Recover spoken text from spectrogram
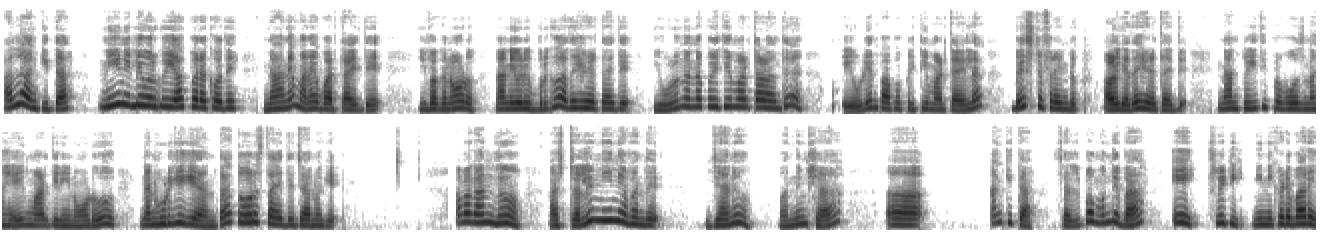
ಅಲ್ಲ, ಅಂಕಿತಾ, ನೀನು ಇಲ್ಲಿವರೆಗೂ ಯಾಕೆ ಬರಕ್ಕೆ ಹೋದೆ? ನಾನೇ ಮನೆಗೆ ಬರ್ತಾ ಇದ್ದೆ. ಇವಾಗ ನೋಡು, ನಾನು ಇವರಿಬ್ಬರಿಗೂ ಅದೇ ಹೇಳ್ತಾ ಇದ್ದೆ. ಇವಳು ನನ್ನ ಪ್ರೀತಿ ಮಾಡ್ತಾಳಂತೆ. ಇವಳೇನು ಪಾಪ ಪ್ರೀತಿ ಮಾಡ್ತಾ ಇಲ್ಲ? ಬೆಸ್ಟ್ ಫ್ರೆಂಡು ಅವಳಿಗೆ ಅದೇ ಹೇಳ್ತಾ ಇದ್ದೆ, ನಾನು ಪ್ರೀತಿ ಪ್ರಪೋಸ್ನ ಹೇಗೆ ಮಾಡ್ತೀನಿ ನೋಡು ನನ್ನ ಹುಡುಗಿಗೆ ಅಂತ ತೋರಿಸ್ತಾ ಇದ್ದೆ ಜಾನುಗೆ. ಅವಾಗ ಅಂದ್ಲು, ಅಷ್ಟರಲ್ಲಿ ನೀನೇ ಬಂದೆ. ಜಾನು, ಒಂದು ನಿಮಿಷ. ಅಂಕಿತಾ, ಸ್ವಲ್ಪ ಮುಂದೆ ಬಾ. ಏ, ಸ್ವೀಟಿ, ನೀನು ಈ ಕಡೆ ಬಾರೆ.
